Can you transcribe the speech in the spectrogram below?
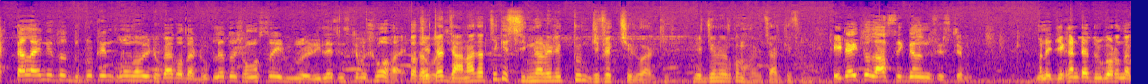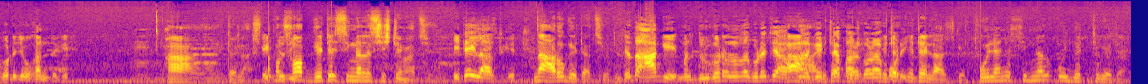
একটা লাইনে তো দুটো ট্রেন কোনোভাবেই ঢোকার কথা ঢুকলে তো সমস্ত এই রিলে সিস্টেমে শো হয়। যেটা জানা যাচ্ছে কি সিগন্যালের একটু ডিফেক্ট ছিল আর কি। এর জন্য এরকম হয়েছে আর কিছু এটাই তো লাস্ট সিগন্যালিং সিস্টেম মানে যেখানটা দুর্ঘটনা ঘটেছে ওখান থেকে। হ্যাঁ এটাই লাস্ট এখন সব গেটে সিগন্যালের সিস্টেম আছে। এটাই লাস্ট গেট না আরও গেট আছে ওদিকে এটা তো আগে মানে দুর্ঘটনাটা ঘটেছে হ্যাঁ, আপনার গেটটা পার করার পরে এটাই লাস্ট গেট ওই লাইনের সিগন্যাল ওই গেট থেকে দেয়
